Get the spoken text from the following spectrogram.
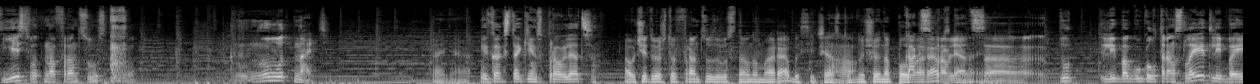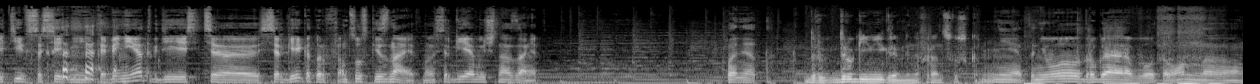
есть вот на французском. Вот. Ну вот нате. Понятно. И как с таким справляться? А учитывая, что французы в основном арабы сейчас, Ага. тут, ну еще и на Как полуарабском, справляться? наверное. Тут либо Google Translate, либо идти в соседний кабинет, где есть э, Сергей, который французский знает. Но Сергей обычно занят. Понятно. Друг- другими играми на французском. Нет, у него другая работа. Он, э,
